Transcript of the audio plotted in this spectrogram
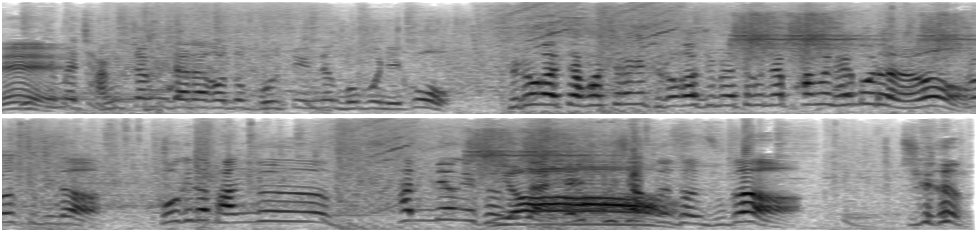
네. 이 팀의 장점이다라고도 볼 수 있는 부분이고 들어갈 때 확실하게 들어가주면서 그냥 팡을 해버려요. 그렇습니다. 거기다 방금 한 명의 선수가 이야. 헬프 샷건 선수가 지금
